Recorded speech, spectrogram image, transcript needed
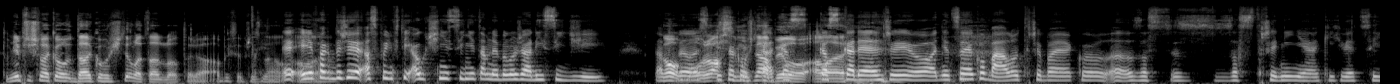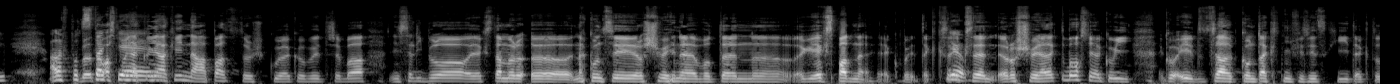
To mně přišlo jako daleko horší to letadlo, teda, abych se přiznal. Je, ale... je fakt, že aspoň v té aukční síni tam nebylo žádný CG. Tam no, byly spíš asi jako možná ka- bylo, ale... kaskadéři, jo, a něco jako málo třeba jako uh, zas, zastření nějakých věcí, ale v podstatě... Byl to aspoň jako nějaký nápad trošku, jako by třeba, mně se líbilo, jak se tam uh, na konci rozšvihne o ten, uh, jak, jak spadne, jakoby, tak se, jak se rozšvihne, tak to bylo vlastně jako, jako i docela kontaktní fyzický, tak to,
